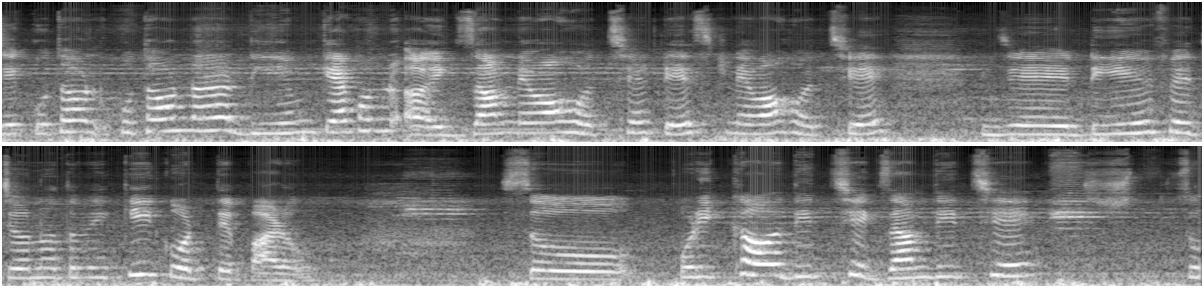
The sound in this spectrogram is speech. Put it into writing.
যে কোথাও কোথাও না ডিএমকে এখন এক্সাম নেওয়া হচ্ছে টেস্ট নেওয়া হচ্ছে, যে ডিএফ এর জন্য তুমি কি করতে পারো? সো পরীক্ষাও দিচ্ছে এক্সাম দিচ্ছে। সো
